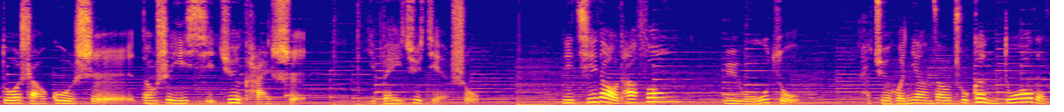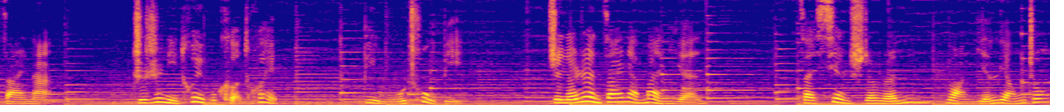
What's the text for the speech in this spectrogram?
多少故事都是以喜剧开始，以悲剧结束。你祈祷它风雨无阻，它却会酿造出更多的灾难，直至你退不可退，避无处避，只能任灾难蔓延。在现实的冷暖炎凉中，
